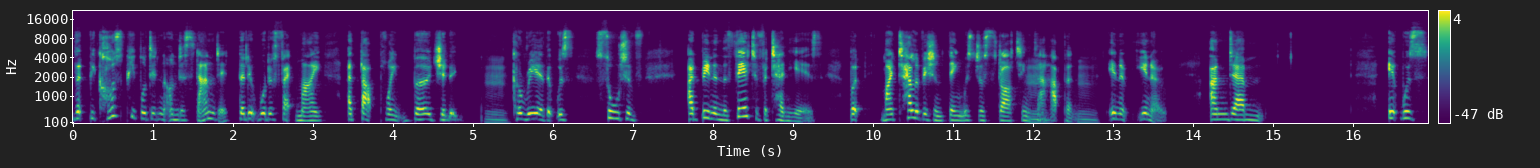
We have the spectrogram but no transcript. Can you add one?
that because people didn't understand it, that it would affect my, at that point, burgeoning Mm. career that was sort of, I'd been in the theatre for 10 years, but my television thing was just starting to Mm, happen mm. in a, you know, and um, it was,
